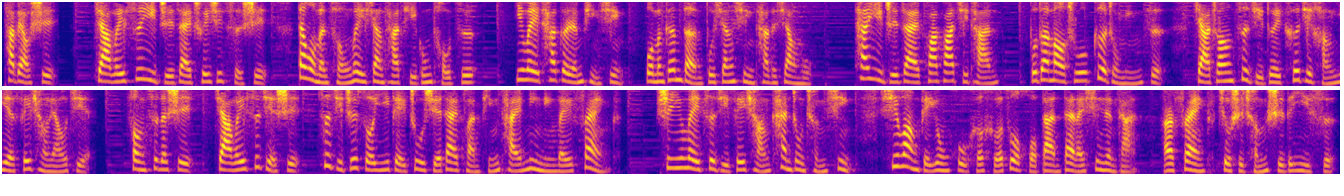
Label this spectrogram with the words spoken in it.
他表示，贾维斯一直在吹嘘此事，但我们从未向他提供投资，因为他个人品性，我们根本不相信他的项目。他一直在夸夸其谈，不断冒出各种名字，假装自己对科技行业非常了解。讽刺的是，贾维斯解释自己之所以给助学贷款平台命名为 Frank。是因为自己非常看重诚信，希望给用户和合作伙伴带来信任感，而 Frank 就是诚实的意思。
